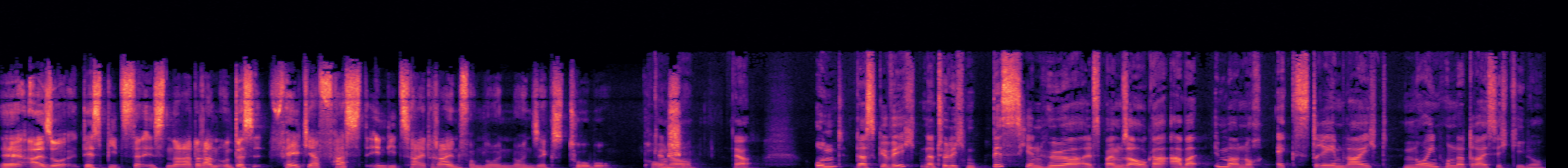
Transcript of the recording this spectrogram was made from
Äh, also der Speedster ist nah dran und das fällt ja fast in die Zeit rein vom 996 Turbo Porsche. Genau. Ja. Und das Gewicht natürlich ein bisschen höher als beim Sauger, aber immer noch extrem leicht, 930 Kilo.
